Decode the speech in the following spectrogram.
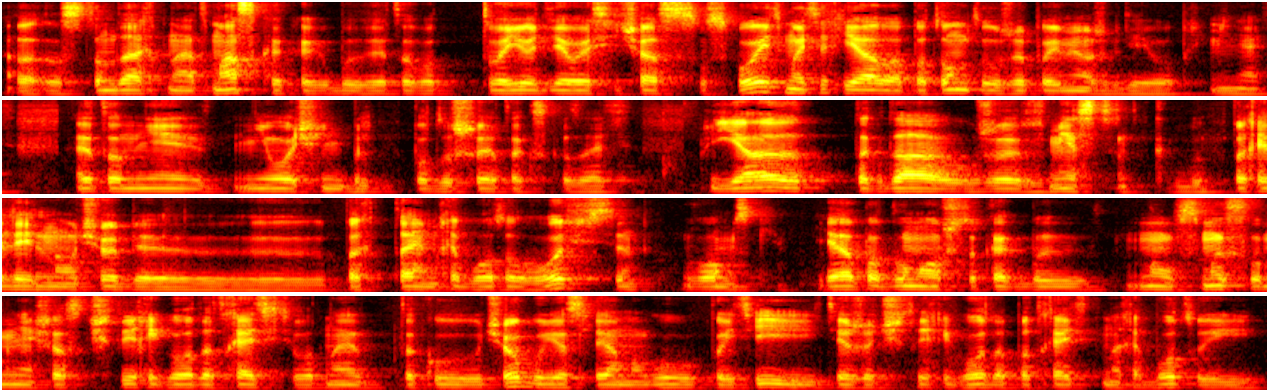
А стандартная отмазка, как бы, это вот твое дело сейчас усвоить материал, а потом ты уже поймешь, где его применять. Это мне не очень по душе, так сказать. Я тогда уже вместе, как бы, параллельно учебе э, part-time работал в офисе в Омске. Я подумал, что как бы, ну, смысл мне сейчас 4 года тратить вот на такую учебу, если я могу пойти и те же 4 года потратить на работу и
